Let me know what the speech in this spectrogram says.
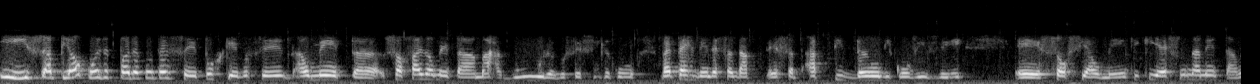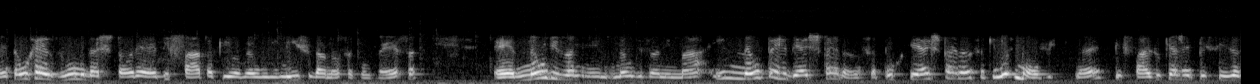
e isso é a pior coisa que pode acontecer, porque você aumenta, só faz aumentar a amargura, você fica como, vai perdendo essa, essa aptidão de conviver é, socialmente, que é fundamental. Então, o resumo da história é, de fato, aqui é o início da nossa conversa, é, não, desanimar, não desanimar e não perder a esperança, porque é a esperança que nos move, né? que faz o que a gente precisa,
